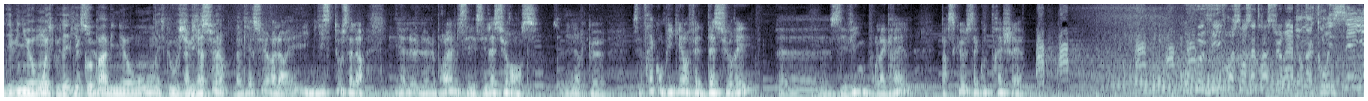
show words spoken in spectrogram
des vignerons? Est-ce que vous avez Bien des sûr. copains vignerons? Est-ce que vous Bah, suivez bien ça sûr, bah, bien sûr. Alors, ils me disent tous. Alors, il y a le, le- le problème, c'est c'est l'assurance. C'est-à-dire que c'est très compliqué en fait d'assurer ces vignes pour la grêle parce que ça coûte très cher. Vivre sans être assuré. Il y en a qui ont essayé,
